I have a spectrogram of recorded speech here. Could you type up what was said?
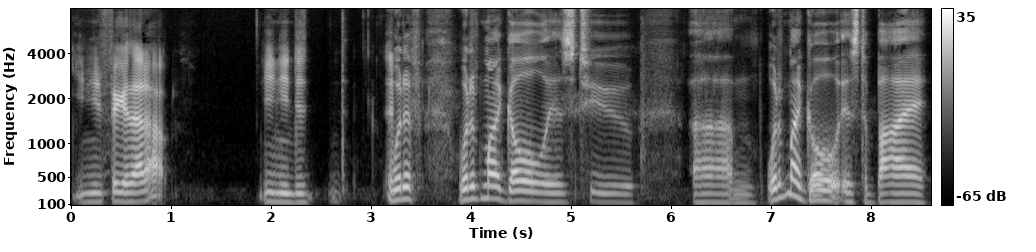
You need to figure that out. You need to. What if what if my goal is to um, what if my goal is to buy,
